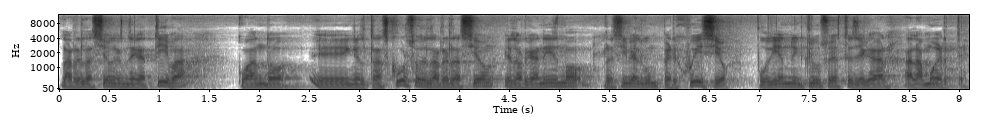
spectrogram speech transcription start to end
La relación es negativa cuando eh, en el transcurso de la relación el organismo recibe algún perjuicio, pudiendo incluso este llegar a la muerte.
